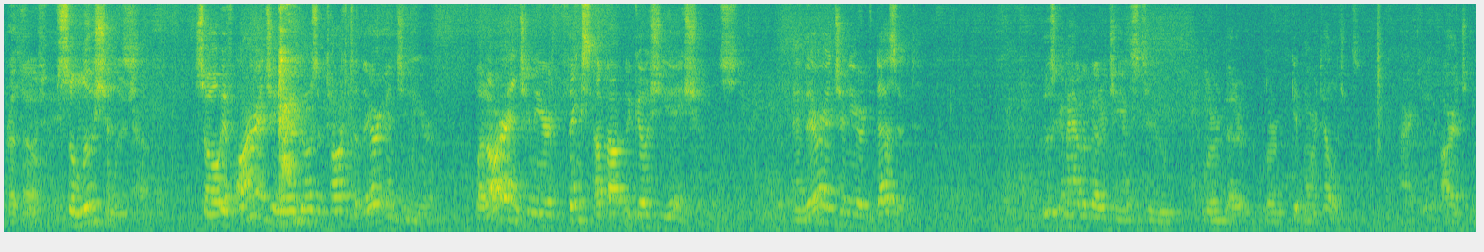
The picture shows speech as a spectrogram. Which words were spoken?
Resolution. Solutions. So if our engineer goes and talks to their engineer, but our engineer thinks about negotiations, and their engineer doesn't, who's going to have a better chance to learn better, learn, get more intelligence? Our engineer.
